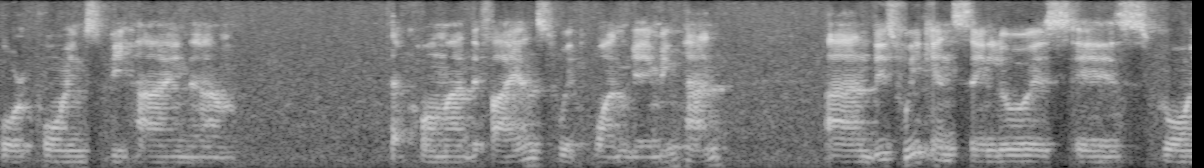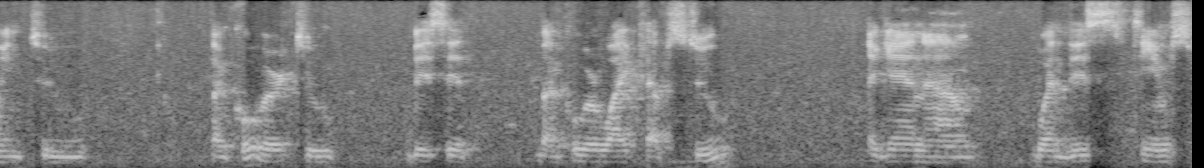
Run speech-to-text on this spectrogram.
four points behind um, Tacoma Defiance with one game in hand. And this weekend, St. Louis is going to Vancouver to visit Vancouver Whitecaps 2. Again, um, when these teams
